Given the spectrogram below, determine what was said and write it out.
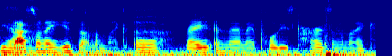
Yeah. that's when I use them. I'm like, ugh, right? And then I pull these cards and I'm like,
